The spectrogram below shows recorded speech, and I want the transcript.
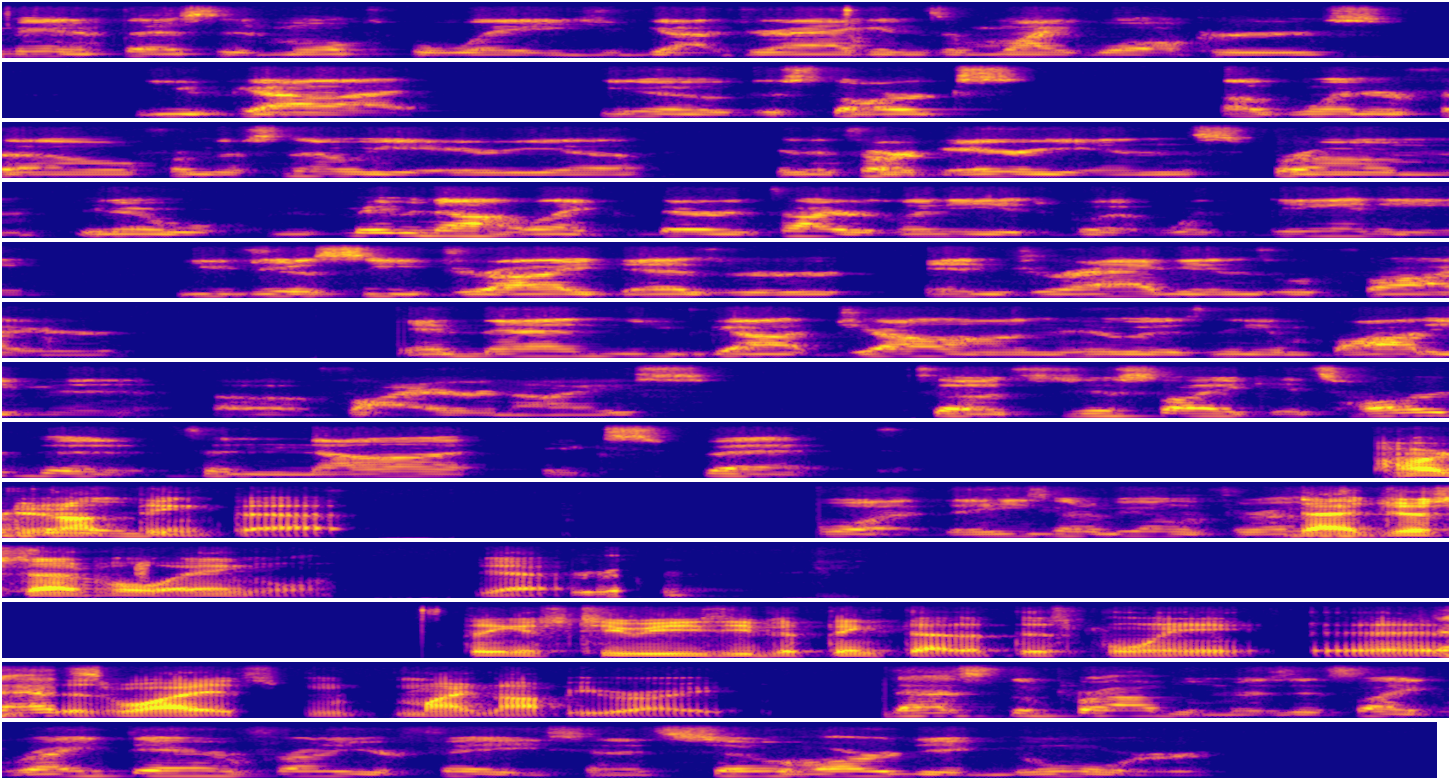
manifested in multiple ways. You've got dragons and white walkers. You've got, you know, the Starks of Winterfell from the snowy area and the Targaryens from, you know, maybe not like their entire lineage, but with Dany, you just see dry desert and dragons with fire. And then you've got Jon, who is the embodiment of fire and ice. So it's just like it's hard to to not expect Hard to not Um, think that. What that he's gonna be on the throne. That just that whole angle. Yeah. Really? I think it's too easy to think that at this point, and That's- is why it might not be right. That's the problem. Is it's like right there in front of your face, and it's so hard to ignore.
